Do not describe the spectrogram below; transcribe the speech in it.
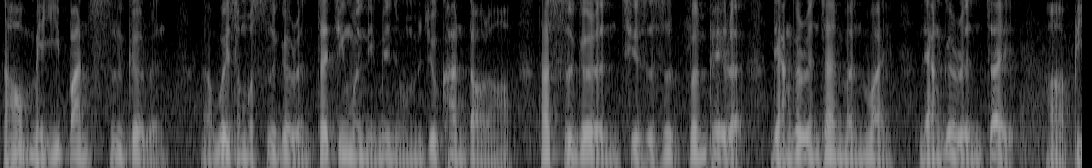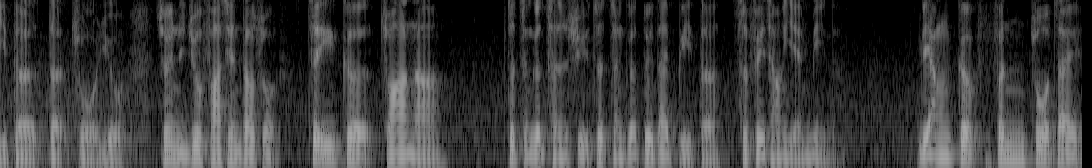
然后每一班四个人。那为什么四个人？在经文里面我们就看到了哈，他四个人其实是分配了两个人在门外，两个人在啊彼得的左右，所以你就发现到说这一个抓拿。这整个程序，这整个对待彼得是非常严密的。两个分坐在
